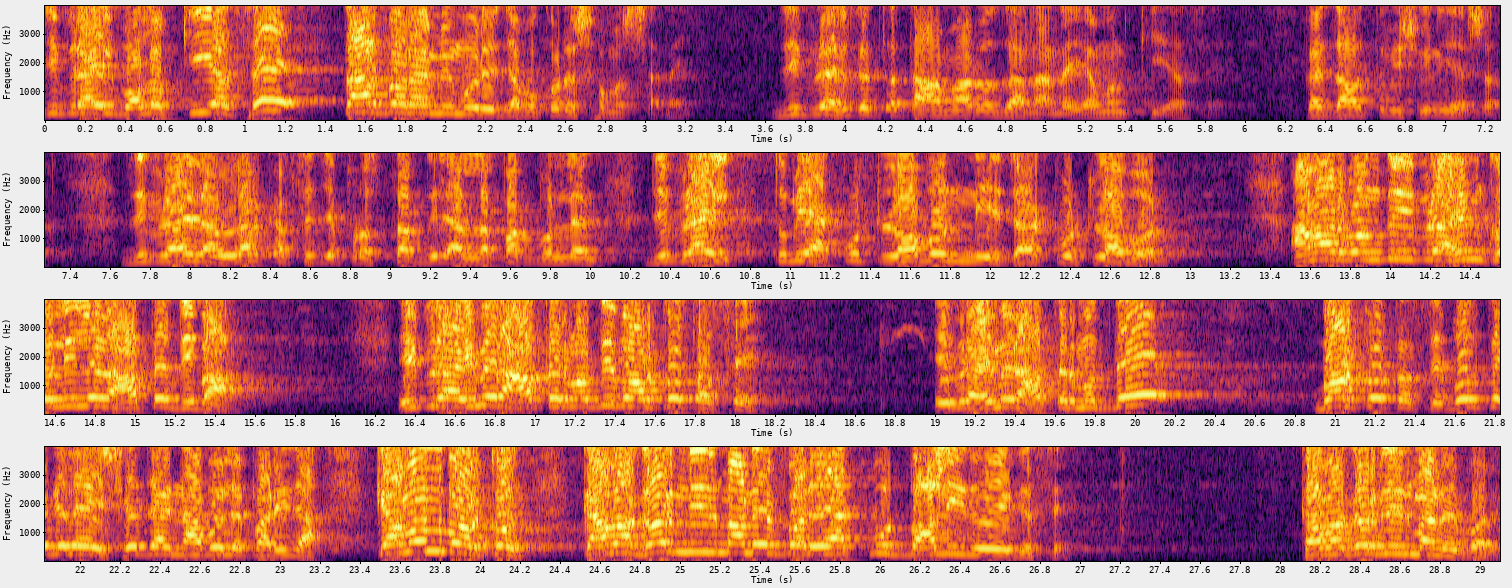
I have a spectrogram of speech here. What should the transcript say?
জিব্রাইল বলো কি আছে? তারপর আমি মরে যাব, কোনো সমস্যা নাই। জিব্রাইলকে তো আমারও জানা নাই, এমন কি আছে? যাও তুমি শুনিয়ে এসো। জিব্রাইল আল্লাহর কাছে যে প্রস্তাব দিলে আল্লাহ পাক বললেন, জিব্রাইল, তুমি এক ফুট লবণ নিয়ে যাও, এক ফুট লবণ। আমার বন্ধু ইব্রাহিম খলিলের হাতে দিবা। ইব্রাহিমের হাতের মধ্যে বরকত আছে। ইব্রাহিমের হাতের মধ্যে বরকত আছে। বলতে গেলে এসে যায় না বলে পারি না। কেমন বরকত? কাবাঘর নির্মাণের পরে এক ফুট বালি রয়ে গেছে। কাবাঘর নির্মাণের পরে।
